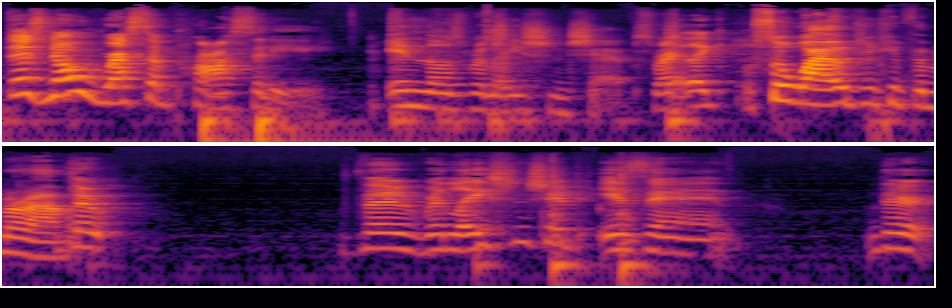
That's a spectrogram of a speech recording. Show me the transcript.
There's no reciprocity in those relationships, right? Like So why would you keep them around? the the relationship isn't there.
